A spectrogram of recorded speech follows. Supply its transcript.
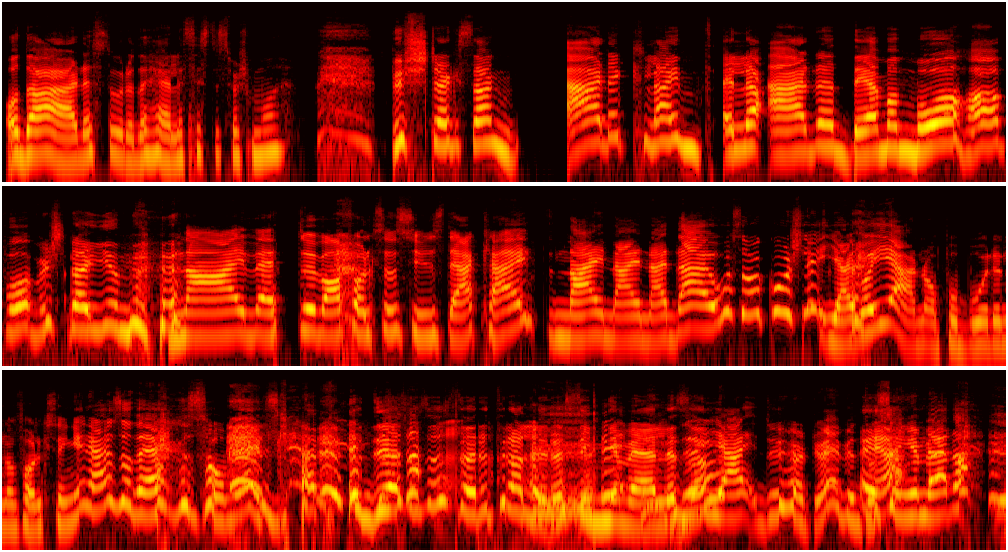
Og da er det store og det hele siste spørsmålet. Bursdagssang! Er det kleint, eller er det det man må ha på bursdagen? Nei, vet du hva folk som syns det er kleint? Nei, nei, nei, det er jo så koselig. Jeg går gjerne opp på bordet når folk synger, jeg, så det så mye elsker. Du er sånn som står og traller og synger med, Du, liksom. jeg, du hørte jo jeg begynte å synge med, da.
